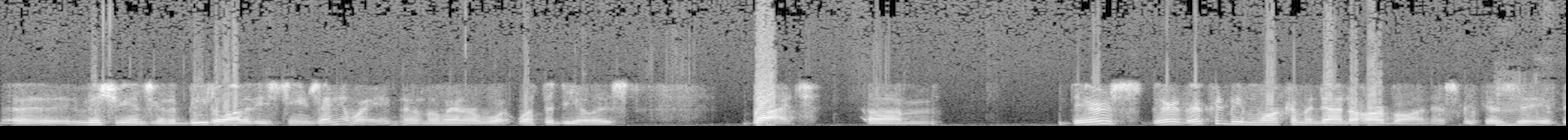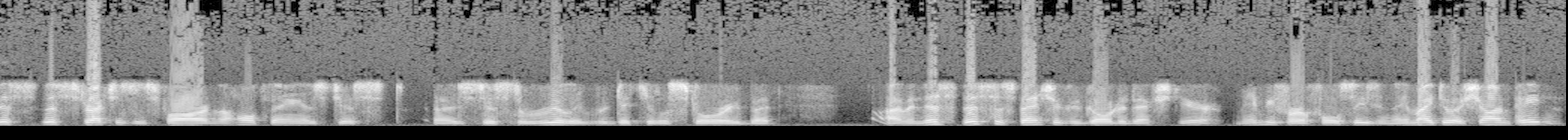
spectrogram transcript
uh, Michigan's going to beat a lot of these teams anyway, no, no matter what what the deal is. But um, there's there there could be more coming down to Harbaugh on this because mm-hmm. if this this stretches as far and the whole thing is just uh, is just a really ridiculous story, but I mean, this this suspension could go to next year, maybe for a full season. They might do a Sean Payton,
